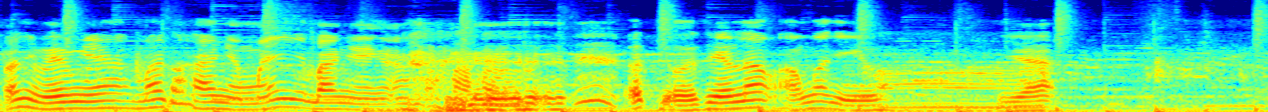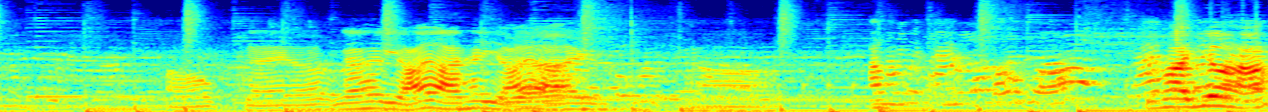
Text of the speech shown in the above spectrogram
đó giùm em nha mới có hai ngàn mấy ba ngàn à ít người xem lắm không có nhiều À, dạ thấy giỏi rồi, thấy giỏi Dạ. rồi. À. Chụp hình chưa hả?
